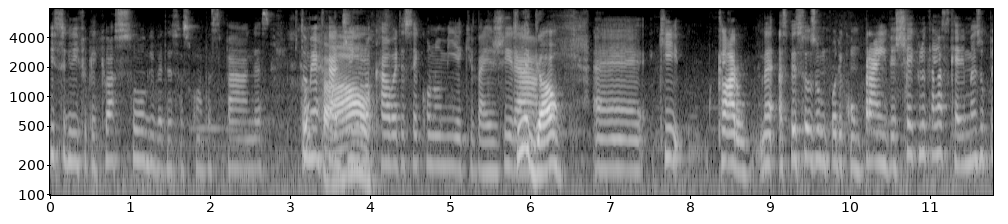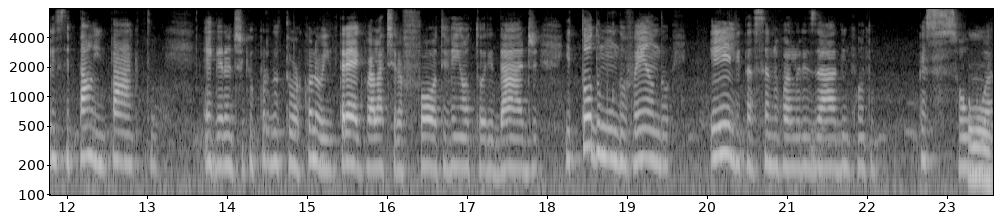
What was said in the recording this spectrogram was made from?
Isso significa que o açougue vai ter suas contas pagas, que Total. o mercadinho local vai ter sua economia que vai que girar legal. é, que, claro, né, as pessoas vão poder comprar e investir aquilo que elas querem, mas o principal impacto é garantir que o produtor, quando eu entrego, vai lá, tira foto e vem a autoridade e todo mundo vendo, ele está sendo valorizado enquanto pessoa. Hum,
